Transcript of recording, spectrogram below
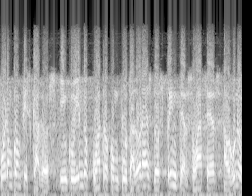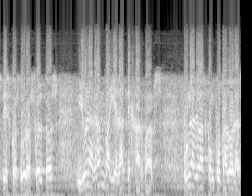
fueron confiscados, incluyendo cuatro computadoras, dos printers láser, algunos discos duros sueltos y una gran variedad de hardwares. Una de las computadoras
